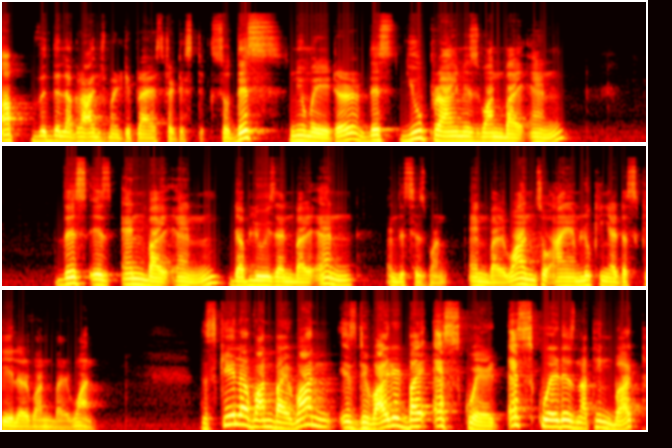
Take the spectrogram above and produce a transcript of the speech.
up with the Lagrange multiplier statistics. So, this numerator, this u prime is 1 by n, this is n by n, w is n by n and this is 1 n by 1. So, I am looking at a scalar 1 by 1. The scalar 1 by 1 is divided by s squared. s squared is nothing but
